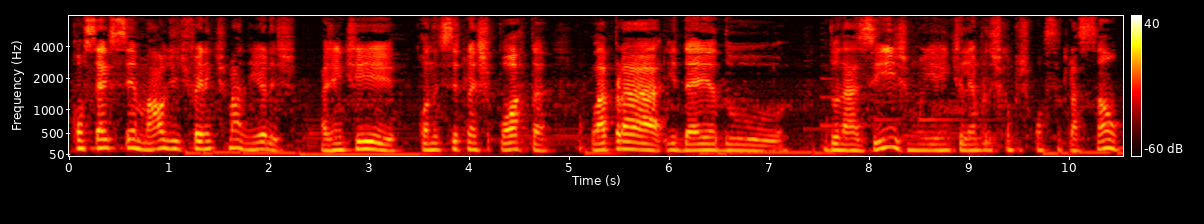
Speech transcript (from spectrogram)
consegue ser mal de diferentes maneiras. A gente, quando a gente se transporta lá para a ideia do, do nazismo e a gente lembra dos campos de concentração,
